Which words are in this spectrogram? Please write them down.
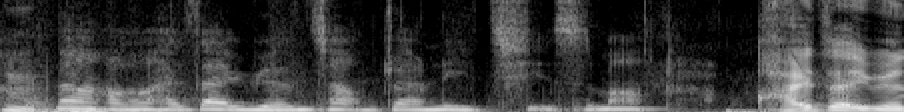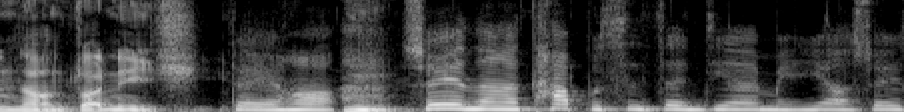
嗯，那好像还在原厂专利期是吗？还在原厂专利期，对哈，嗯，所以呢，它不是镇静安眠药，所以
